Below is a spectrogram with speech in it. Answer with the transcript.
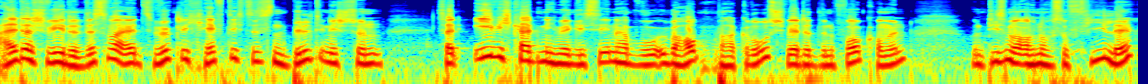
Alter Schwede, das war jetzt wirklich heftig. Das ist ein Bild, den ich schon seit Ewigkeiten nicht mehr gesehen habe, wo überhaupt ein paar Großschwerter drin vorkommen. Und diesmal auch noch so viele.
